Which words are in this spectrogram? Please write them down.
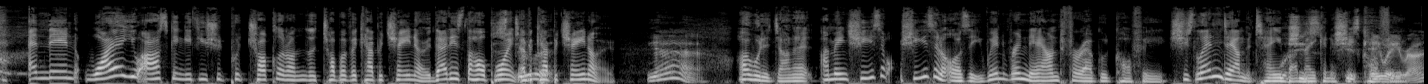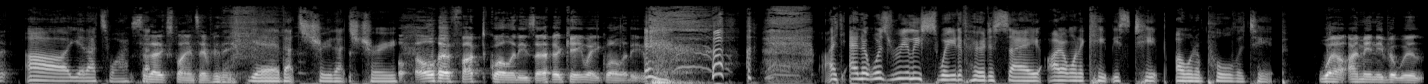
and then why are you asking if you should put chocolate on the top of a cappuccino? That is the whole point of a it. cappuccino. yeah. I would have done it. I mean, she's she's an Aussie. We're renowned for our good coffee. She's letting down the team Well, by making a she's shit Kiwi, coffee. right? Oh, yeah, that's why. So That- that explains everything. yeah, that's true. That's true. All her fucked qualities are her Kiwi qualities. I, and it was really sweet of her to say, "I don't want to keep this tip. I want to pull the tip." well, I mean, if it were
